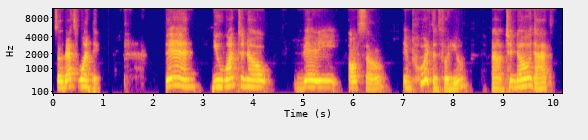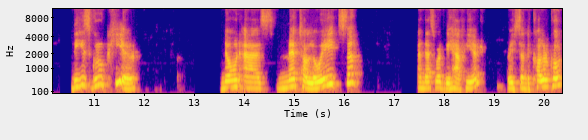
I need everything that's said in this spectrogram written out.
So that's one thing. Then you want to know very also important for you uh, to know that these group here known as metalloids, and that's what we have here based on the color code.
